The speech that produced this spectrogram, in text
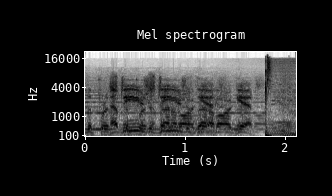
have the prestige, of that of our guest.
